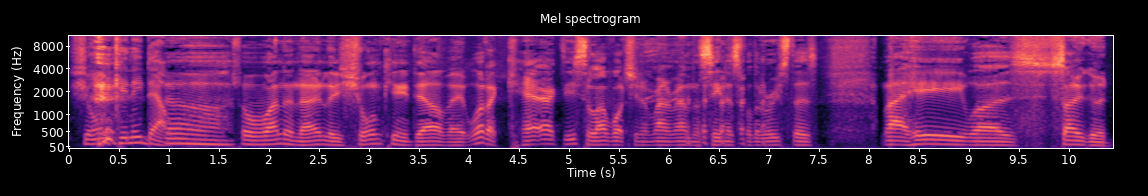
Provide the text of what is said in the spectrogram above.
Shaun Kenny-Dowall. Oh, the one and only Sean Kenny Dow, mate. What a character. Used to love watching him run around the centres for the Roosters. Mate, he was so good.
